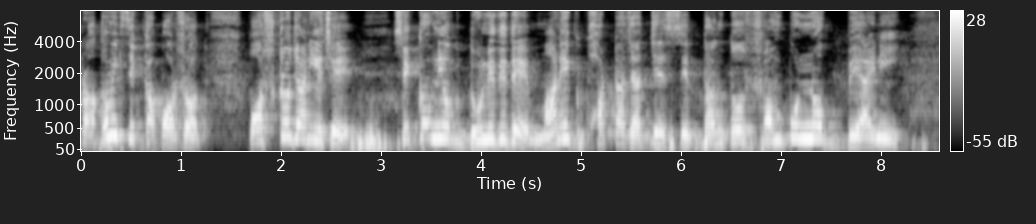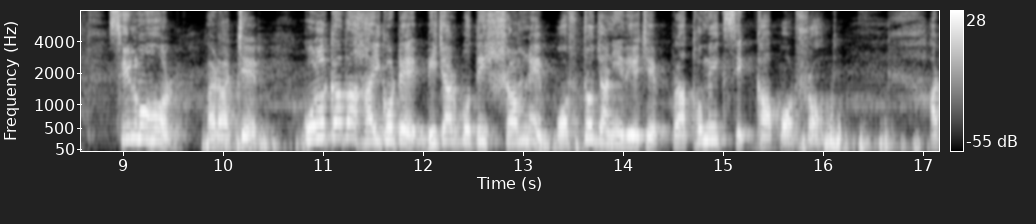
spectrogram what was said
প্রাথমিক শিক্ষা পর্ষদ স্পষ্ট জানিয়েছে, শিক্ষক নিয়োগ দুর্নীতিতে মানিক ভট্টাচার্যের সিদ্ধান্ত সম্পূর্ণ বেআইনি। সিলমোহর রাজ্যের কলকাতা হাইকোর্টে বিচারপতির সামনে স্পষ্ট জানিয়ে দিয়েছে প্রাথমিক শিক্ষা পর্ষদ। আর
